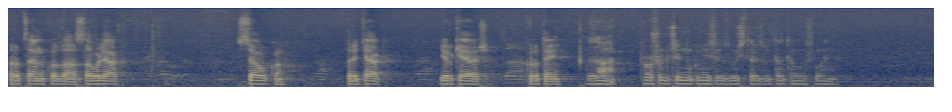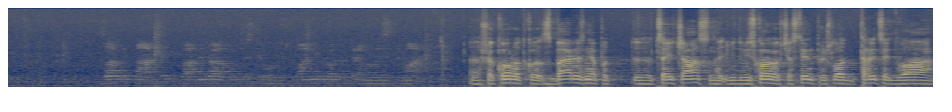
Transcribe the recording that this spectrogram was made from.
Проценко за, Савуляк, Сьовко, Третяк, Юркевич, Крутий. За. Прошу лічильну комісію озвучити результати голосування. За 15, за не брали участі у голосуванні, проти утримались немає. Е, Ще коротко, з березня по е, цей час від військових частин прийшло 32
